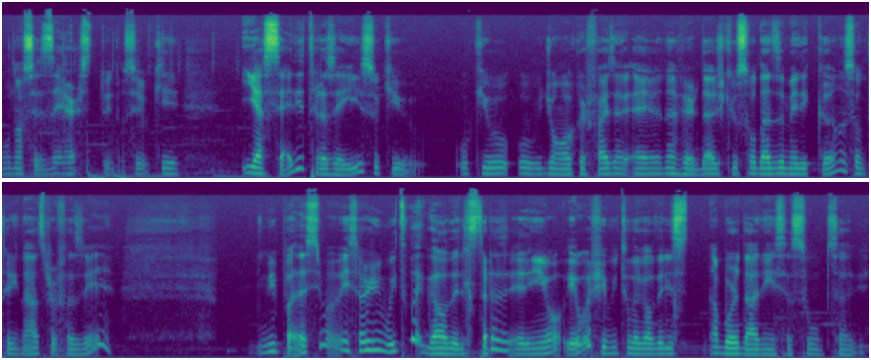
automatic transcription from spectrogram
o nosso exército e não sei o que. E a série trazer isso, que o que o, o John Walker faz é, é, na verdade, que os soldados americanos são treinados pra fazer. Me parece uma mensagem muito legal deles trazerem. Eu, eu achei muito legal deles abordarem esse assunto, sabe?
